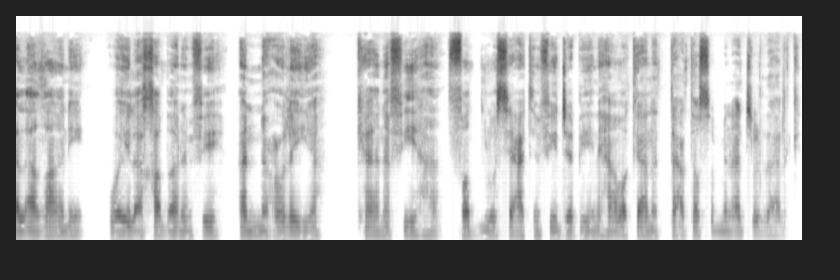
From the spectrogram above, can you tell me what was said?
الأغاني وإلى خبر فيه أن علية كان فيها فضل سعة في جبينها وكانت تعتصب من أجل ذلك.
